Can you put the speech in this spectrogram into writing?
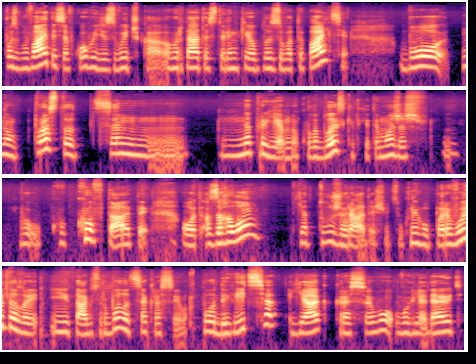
позбувайтеся, в кого є звичка гортати сторінки, облизувати пальці, бо ну просто це неприємно, коли блискітки ти можеш ковтати. От, а загалом. Я дуже рада, що цю книгу перевидали і так зробили це красиво. Подивіться, як красиво виглядають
